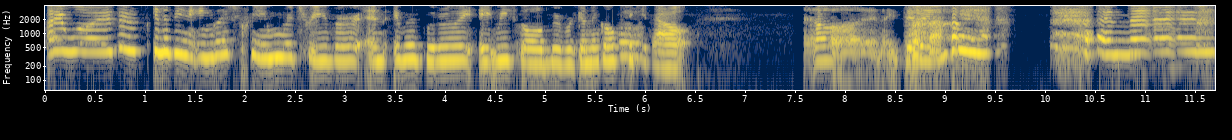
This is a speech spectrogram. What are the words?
I was. It was going to be an English cream retriever, and it was literally eight weeks old. We were going to go pick it out. Oh, and I didn't. and then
